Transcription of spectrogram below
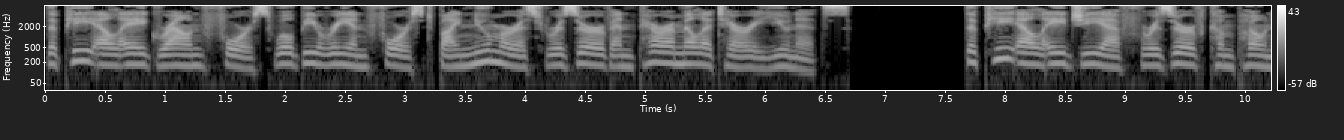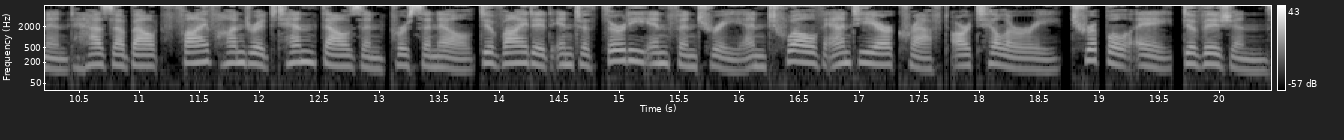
the PLA ground force will be reinforced by numerous reserve and paramilitary units. The PLAGF reserve component has about 510,000 personnel divided into 30 infantry and 12 anti-aircraft artillery AAA divisions.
